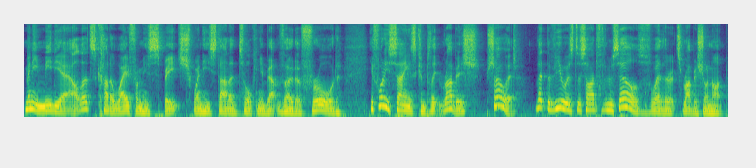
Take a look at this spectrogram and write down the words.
Many media outlets cut away from his speech when he started talking about voter fraud. If what he's saying is complete rubbish, show it. Let the viewers decide for themselves whether it's rubbish or not.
